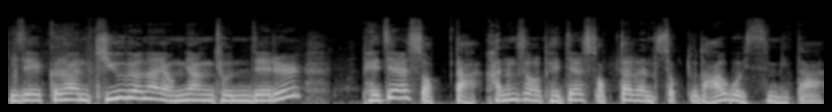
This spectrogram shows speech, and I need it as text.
이제 그러한 기후 변화 영향 존재를 배제할 수 없다, 가능성을 배제할 수 없다라는 지적도 나오고 있습니다.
